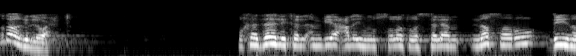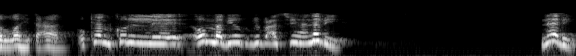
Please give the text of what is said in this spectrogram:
راجل لوحده. وكذلك الأنبياء عليهم الصلاة والسلام نصروا دين الله تعالى. وكان كل أمة بيبعث فيها نبي. نبي.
